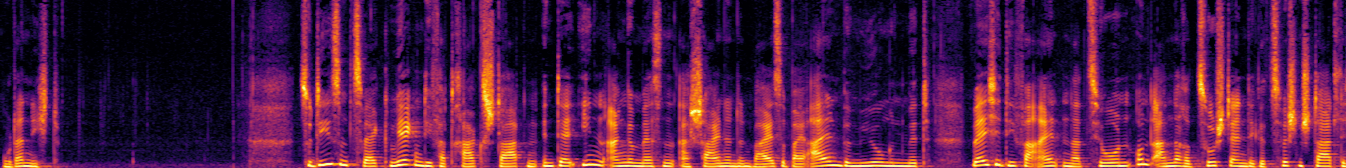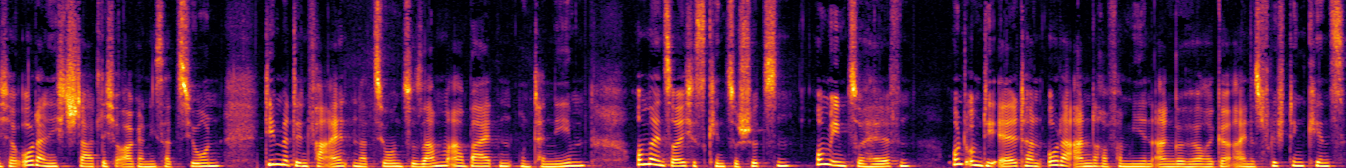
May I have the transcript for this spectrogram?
oder nicht. Zu diesem Zweck wirken die Vertragsstaaten in der ihnen angemessen erscheinenden Weise bei allen Bemühungen mit, welche die Vereinten Nationen und andere zuständige zwischenstaatliche oder nichtstaatliche Organisationen, die mit den Vereinten Nationen zusammenarbeiten, unternehmen, um ein solches Kind zu schützen, um ihm zu helfen und um die Eltern oder andere Familienangehörige eines Flüchtlingkinds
